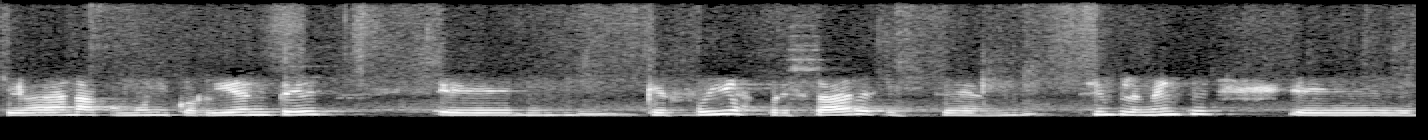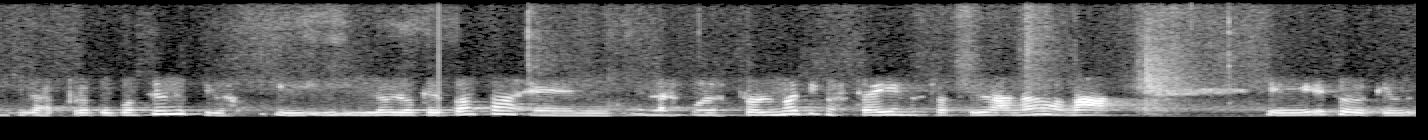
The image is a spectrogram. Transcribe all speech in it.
ciudadana común y corriente eh, que fui a expresar este, simplemente eh, las preocupaciones y, lo, que pasa en, las, problemáticas que hay en nuestra ciudad, nada más. Eh, eso de que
